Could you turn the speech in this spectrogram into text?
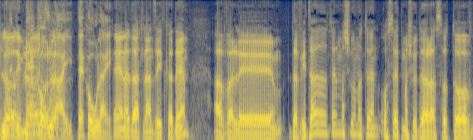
לא תיקו. אולי, תיקו אולי. אין לדעת לאן זה יתקדם, אבל אה, דוד זאדה נותן מה שהוא נותן, עושה את מה שהוא יודע לעשות טוב,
